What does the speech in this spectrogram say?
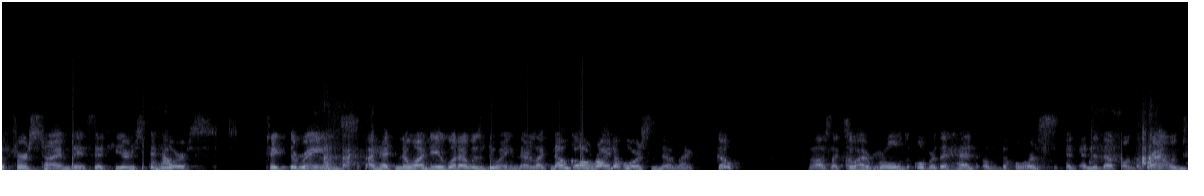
The first time they said, Here's the horse, take the reins. I had no idea what I was doing. They're like, No, go ride a horse. And they're like, Go. So I was like, So I rolled over the head of the horse and ended up on the ground.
